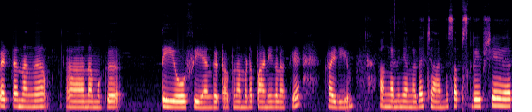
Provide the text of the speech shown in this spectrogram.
പെട്ടെന്നങ്ങ് നമുക്ക് തീ ഓഫ് ചെയ്യാം കേട്ടോ. അപ്പോൾ നമ്മുടെ പണികളൊക്കെ കഴിയും. അങ്ങനെ ഞങ്ങളുടെ ചാനൽ സബ്സ്ക്രൈബ് ഷെയർ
